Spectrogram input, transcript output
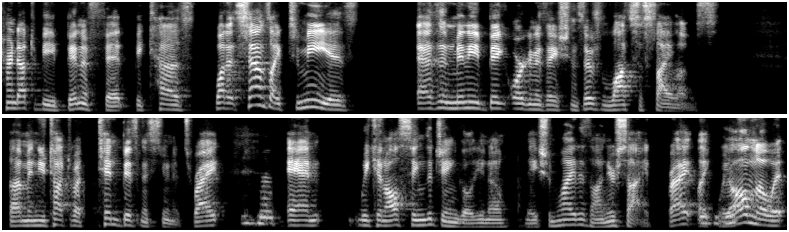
turned out to be benefit because what it sounds like to me is as in many big organizations, there's lots of silos. Um, and you talked about 10 business units, right? Mm-hmm. And we can all sing the jingle, you know, nationwide is on your side, right? Like mm-hmm. we all know it.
